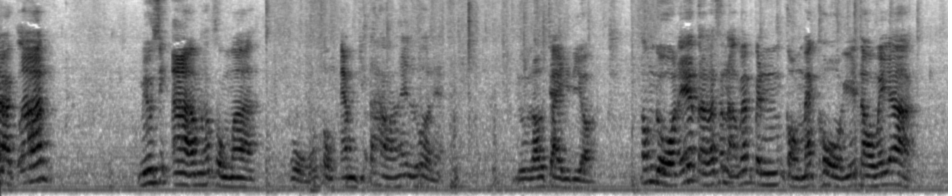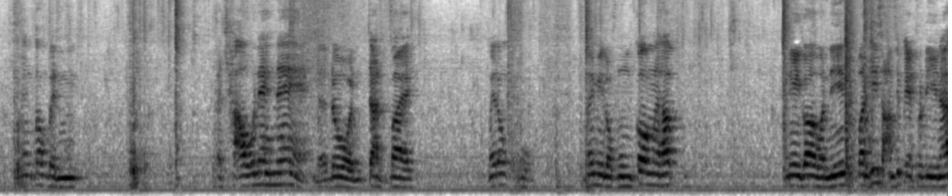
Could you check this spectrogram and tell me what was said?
จากร้าน Music Arm ครับส่งมาโหส่งแอมกีตาร์มาให้รู้ว่าเนี่ยดูเราใจทีเดียว ต้องโดนเอ๊ะแต่ลักษณะแม่งเป็นกล่องแมคโครอย่างนี้เดาไม่ยากแม่งต้องเป็น กระเช้าแน่ๆ เดี๋ยวโดนจัดไป ไม่ต้องไม่มีหลบมุมกล้องนะครับ นี่ก็วันนี้วันที่ 31 พอดีนะ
